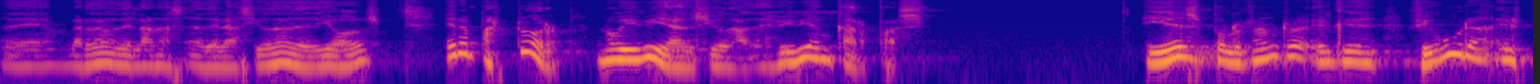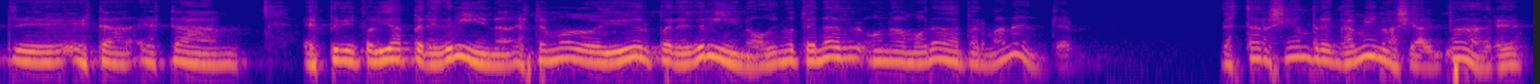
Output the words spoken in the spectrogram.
¿verdad? De, la, de la ciudad de Dios, era pastor, no vivía en ciudades, vivía en carpas. Y es, por lo tanto, el que figura este, esta, esta espiritualidad peregrina, este modo de vivir peregrino, de no tener una morada permanente, de estar siempre en camino hacia el Padre,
